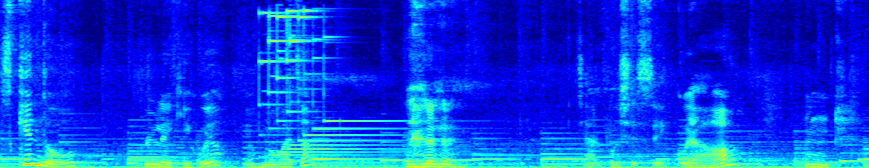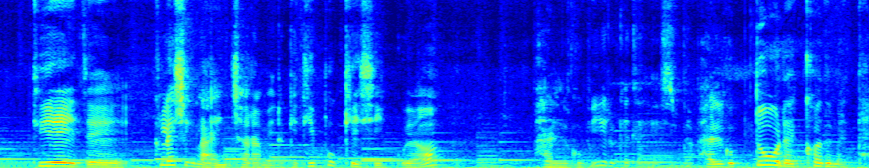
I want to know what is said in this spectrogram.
스킨도 블랙이고요. 영롱하죠? 잘 보실 수 있고요. 음, 뒤에 이제 클래식 라인처럼 이렇게 뒷포켓이 있고요. 발굽이 이렇게 되어 있습니다. 발굽도 레커드 메탈.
